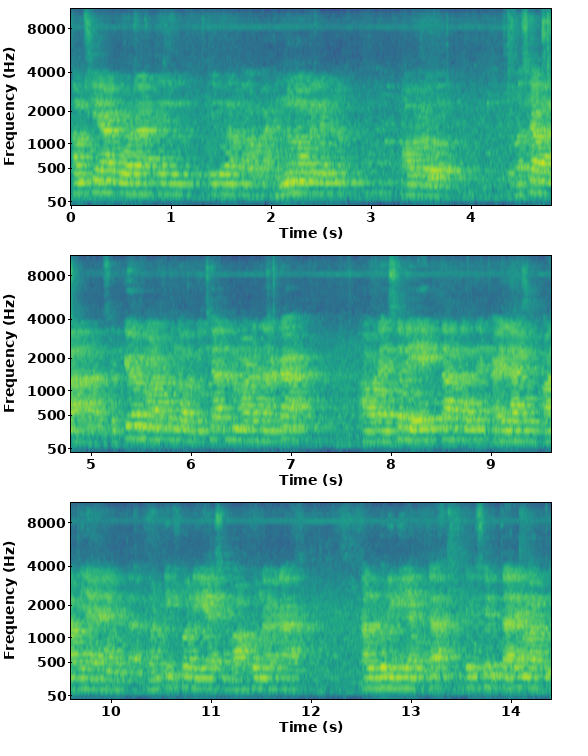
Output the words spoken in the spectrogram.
ಸಂಶಯವಾಗಿ ಓಡಾಡ್ತಿರು ಇರುವಂಥ ಒಬ್ಬ ಹೆಣ್ಣು ಮಗಳನ್ನು ಅವರು ಹೊಸ ಸೆಕ್ಯೂರ್ ಮಾಡಿಕೊಂಡು ಅವ್ರು ವಿಚಾರಣೆ ಮಾಡಿದಾಗ ಅವರ ಹೆಸರು ಏಕ್ತಾ ತಂದೆ ಕೈಲಾಶ್ ಉಪಾಧ್ಯಾಯ ಅಂತ. Twenty four years Bapunagara Kalaburagi ಅಂತ ತಿಳಿಸಿರ್ತಾರೆ ಮತ್ತು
